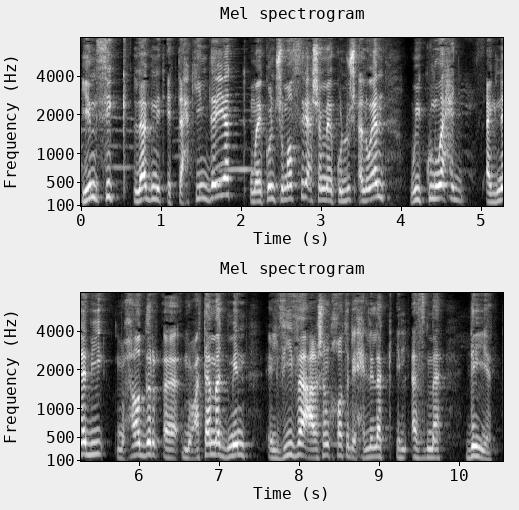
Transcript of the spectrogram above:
يمسك لجنة التحكيم ديت وما يكونش مصري عشان ما يكونلوش ألوان ويكون واحد أجنبي محاضر آه، معتمد من الفيفا علشان خاطر يحل لك الأزمة ديت.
